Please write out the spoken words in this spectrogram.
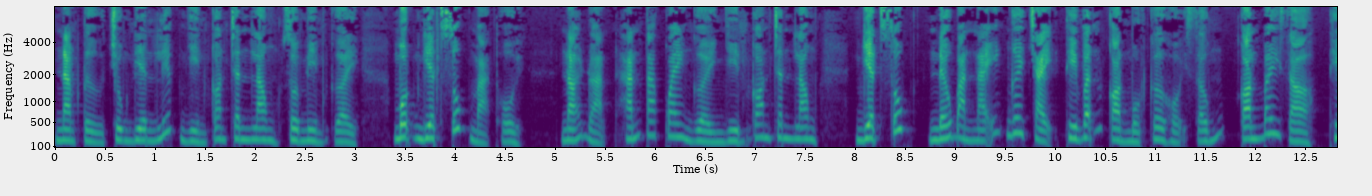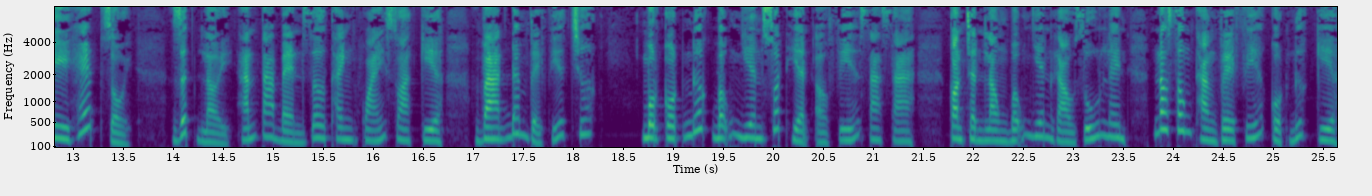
Nam tử trung niên liếc nhìn con chân long rồi mỉm cười. Một nghiệt xúc mà thôi. Nói đoạn, hắn ta quay người nhìn con chân long. Nhiệt xúc, nếu ban nãy ngươi chạy thì vẫn còn một cơ hội sống, còn bây giờ thì hết rồi. Dứt lời, hắn ta bèn dơ thanh quái xoa kia và đâm về phía trước. Một cột nước bỗng nhiên xuất hiện ở phía xa xa, còn Trần Long bỗng nhiên gào rú lên, nó xông thẳng về phía cột nước kia.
